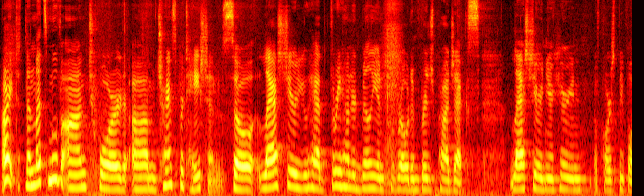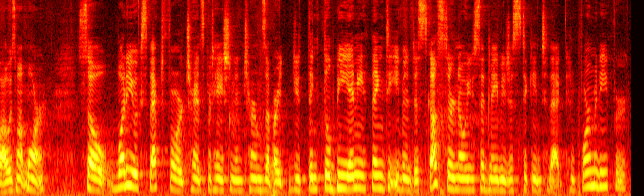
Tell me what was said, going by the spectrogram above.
All right, then let's move on toward um, transportation. So last year you had 300 million for road and bridge projects. Last year, and you're hearing, of course, people always want more. So what do you expect for transportation in terms of, are, do you think there'll be anything to even discuss or no, you said maybe just sticking to that conformity for,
